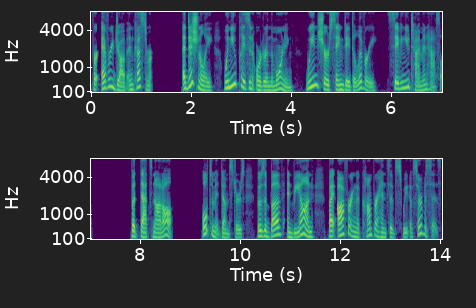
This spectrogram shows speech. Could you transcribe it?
for every job and customer. Additionally, when you place an order in the morning, we ensure same day delivery, saving you time and hassle. But that's not all. Ultimate Dumpsters goes above and beyond by offering a comprehensive suite of services.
